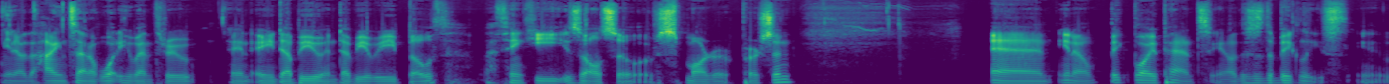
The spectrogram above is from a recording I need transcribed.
you know, the hindsight of what he went through in AW and WWE both, I think he is also a smarter person. And you know, big boy pants. You know, this is the big leagues. You know,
